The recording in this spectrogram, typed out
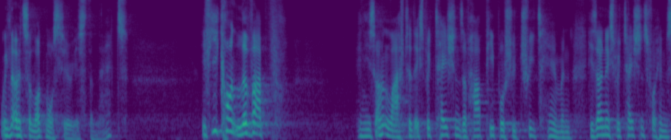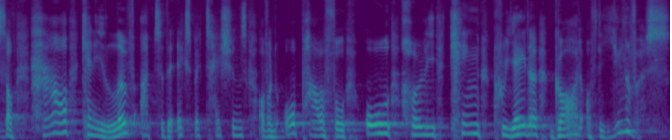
we know it's a lot more serious than that. If he can't live up in his own life to the expectations of how people should treat him and his own expectations for himself, how can he live up to the expectations of an all powerful, all holy King, Creator, God of the universe?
